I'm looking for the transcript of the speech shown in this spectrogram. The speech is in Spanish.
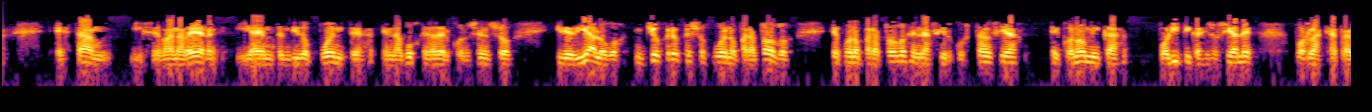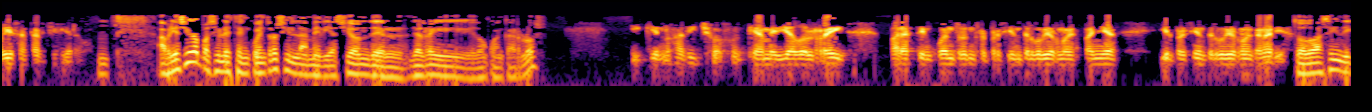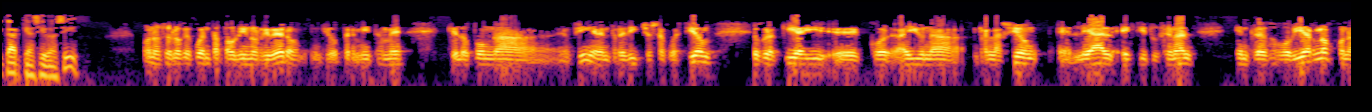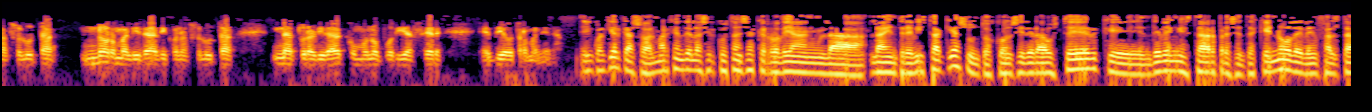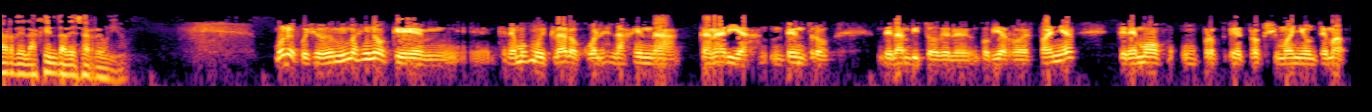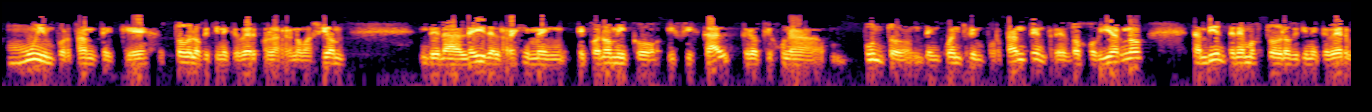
están y se van a ver y han entendido puentes en la búsqueda del consenso y de diálogo. Yo creo que eso es bueno para todos, es bueno para todos en las circunstancias económicas, políticas y sociales por las que atraviesa este archipiélago. Mm. ¿Habría sido posible este encuentro sin la mediación del, del rey don Juan Carlos? ¿Y quién nos ha dicho que ha mediado el rey para este encuentro entre el presidente del gobierno de España y el presidente del gobierno de Canarias. Todo hace indicar que ha sido así. Bueno, eso es lo que cuenta Paulino Rivero. Yo permítame que lo ponga, en fin, en entredicho esa cuestión. Yo creo que aquí hay, eh, hay una relación eh, leal e institucional entre los dos gobiernos con absoluta normalidad y con absoluta naturalidad como no podía ser eh, de otra manera. En cualquier caso, al margen de las circunstancias que rodean la, la, entrevista, ¿qué asuntos considera usted que deben estar presentes, que no deben faltar de la agenda de esa reunión? Bueno, pues yo me imagino que mm, tenemos muy claro cuál es la agenda canaria dentro del ámbito del gobierno de España tenemos un el próximo año un tema muy importante que es todo lo que tiene que ver con la renovación de la ley del régimen económico y fiscal. Creo que es un punto de encuentro importante entre dos gobiernos. También tenemos todo lo que tiene que ver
